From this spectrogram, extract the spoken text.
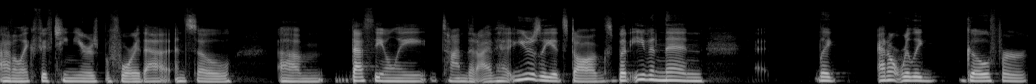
out of like 15 years before that. And so um, that's the only time that I've had. Usually it's dogs, but even then, like I don't really go for.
